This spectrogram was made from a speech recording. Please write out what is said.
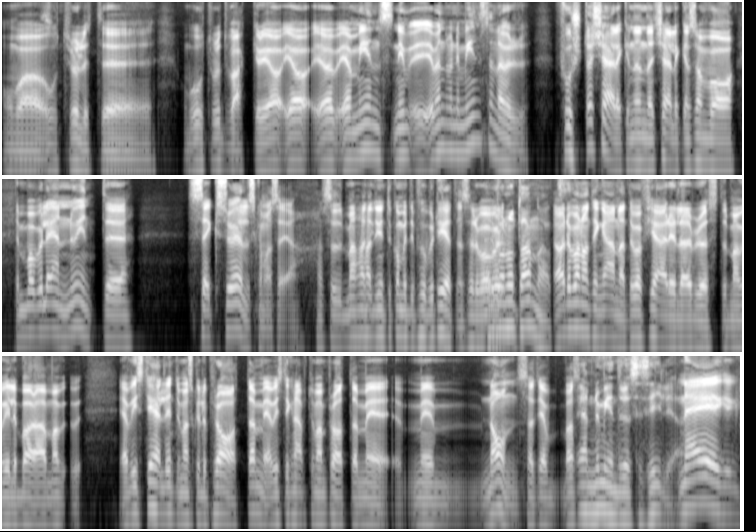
Hon var otroligt, eh, hon var otroligt vacker. Jag, jag, jag, jag, minns, ni, jag vet inte om ni minns den där första kärleken, den där kärleken som var, den var väl ännu inte sexuell ska man säga. Alltså, man hade ju inte kommit till puberteten. Så det var, Det var väl, något annat. Ja, det var någonting annat. Det var fjärilar i bröstet. Man ville bara... Man, jag visste ju heller inte hur man skulle prata med... Jag visste knappt hur man pratade med, med någon. Så att jag, man, Ännu mindre Cecilia. Nej,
